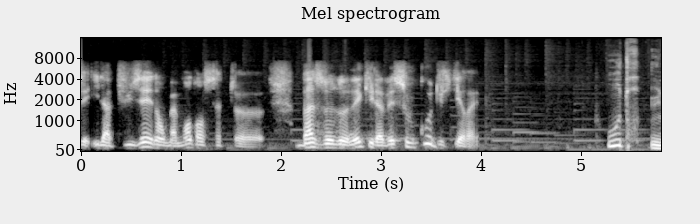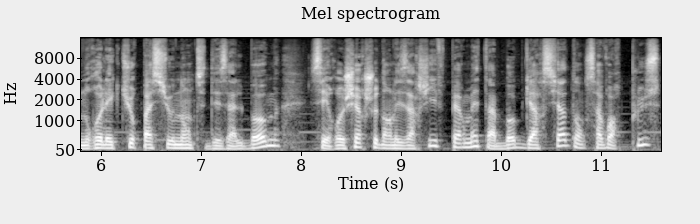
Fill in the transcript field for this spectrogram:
il a puisé énormément dans cette euh, base de données qu'il avait sous le coude, je dirais. Outre une relecture passionnante des albums, ses recherches dans les archives permettent à Bob Garcia d'en savoir plus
